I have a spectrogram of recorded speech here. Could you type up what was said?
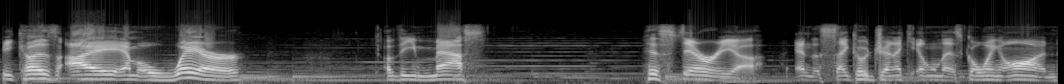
because I am aware of the mass hysteria and the psychogenic illness going on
